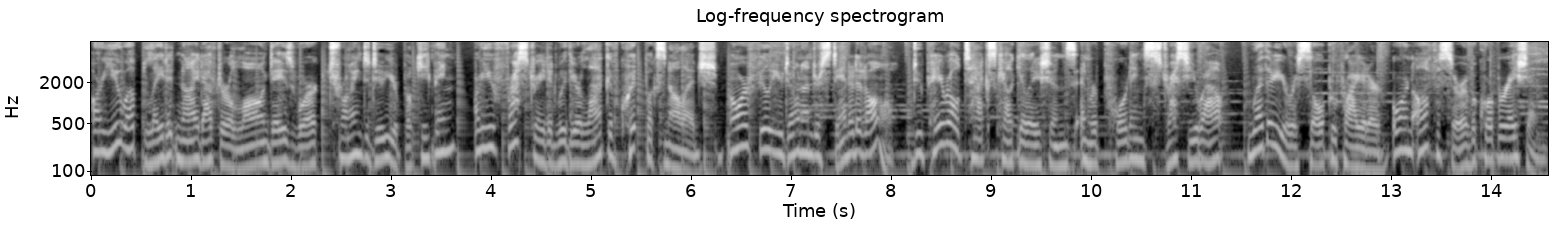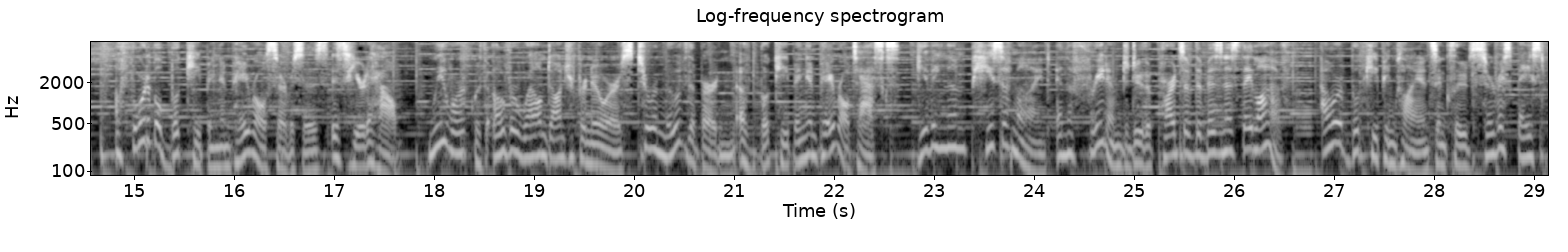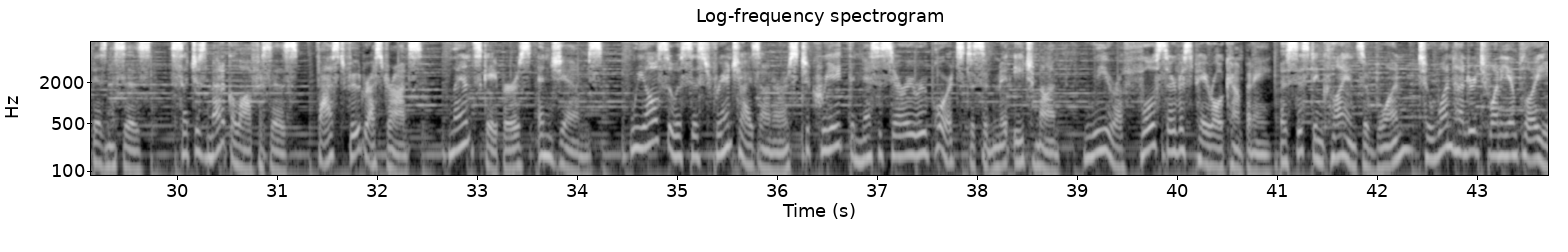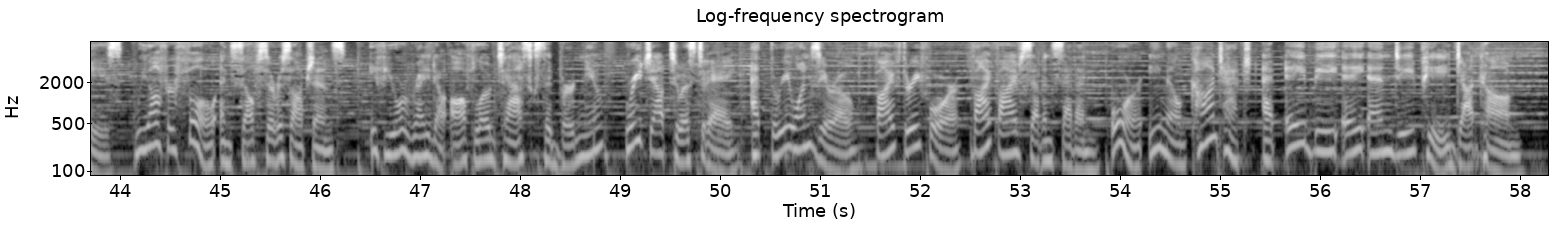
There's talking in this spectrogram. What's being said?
Are you up late at night after a long day's work trying to do your bookkeeping? Are you frustrated with your lack of QuickBooks knowledge or feel you don't understand it at all? Do payroll tax calculations and reporting stress you out? Whether you're a sole proprietor or an officer of a corporation, Affordable Bookkeeping and Payroll Services is here to help. We work with overwhelmed entrepreneurs to remove the burden of bookkeeping and payroll tasks, giving them peace of mind and the freedom to do the parts of the business they love. Our bookkeeping clients include service based businesses such as medical offices, fast food restaurants, landscapers, and gyms. We also assist franchise owners to create the necessary reports to submit each month. We are a full service payroll company assisting clients of 1 to 120 employees. We offer full and self service options. If you're ready to offload tasks that burden you, reach out to us today at 310 534 5577 or email contact at abandp.com.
